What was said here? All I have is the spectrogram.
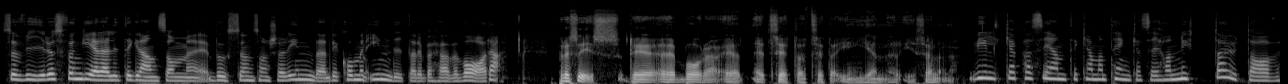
Så virus fungerar lite grann som eh, bussen som kör in den, det kommer in dit där det behöver vara? Precis, det är bara ett, ett, sätt att sätta in gener i cellerna. Vilka patienter kan man tänka sig ha nytta utav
